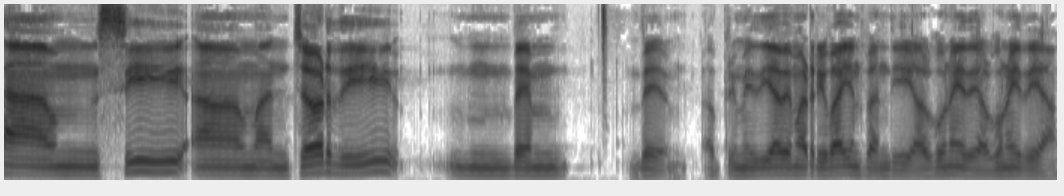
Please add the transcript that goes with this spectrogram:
Um, sí, amb en Jordi mm, vam, bé, el primer dia vam arribar i ens van dir alguna idea, alguna idea.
